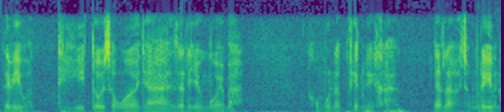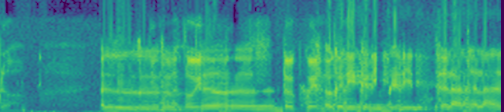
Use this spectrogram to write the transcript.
Tại vì thì tôi sống ở nhà rất là nhiều người mà, không muốn làm phiền người khác, nhất là ở trong đêm nữa từ từ từ Nhưng từ mà từ tôi- ờ, tôi quên ờ, cái đi cái đi cái đi. Thế là thế là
